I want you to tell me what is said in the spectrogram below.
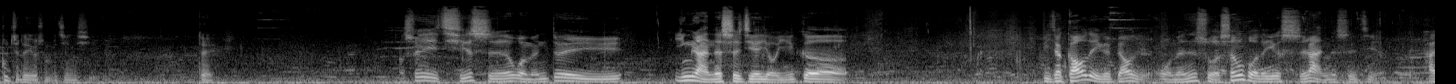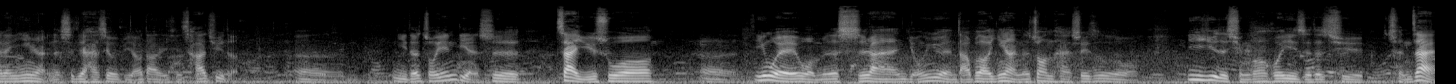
不值得有什么惊喜。对。所以其实我们对于阴然的世界有一个比较高的一个标准，我们所生活的一个实然的世界，它跟应然的世界还是有比较大的一些差距的。嗯。你的着眼点是在于说，呃，因为我们的实然永远达不到应然的状态，所以这种抑郁的情况会一直的去存在。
